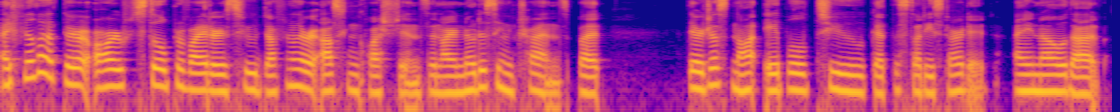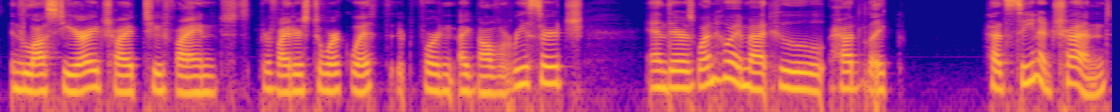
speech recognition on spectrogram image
I feel that there are still providers who definitely are asking questions and are noticing trends, but they're just not able to get the study started. I know that in the last year, I tried to find providers to work with for like novel research, and there's one who I met who had like had seen a trend,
